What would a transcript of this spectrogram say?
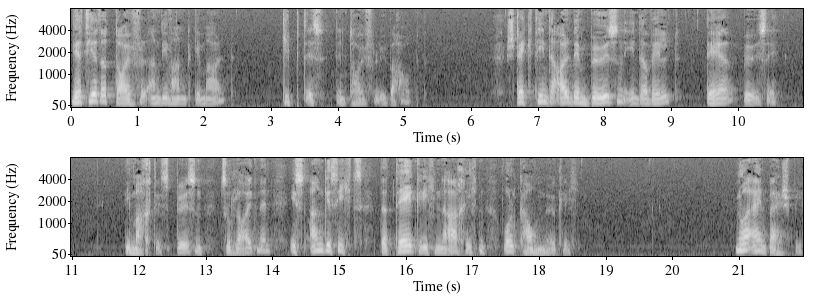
Wird hier der Teufel an die Wand gemalt? Gibt es den Teufel überhaupt? Steckt hinter all dem Bösen in der Welt der Böse? Die Macht des Bösen zu leugnen, ist angesichts der täglichen Nachrichten wohl kaum möglich. Nur ein Beispiel.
